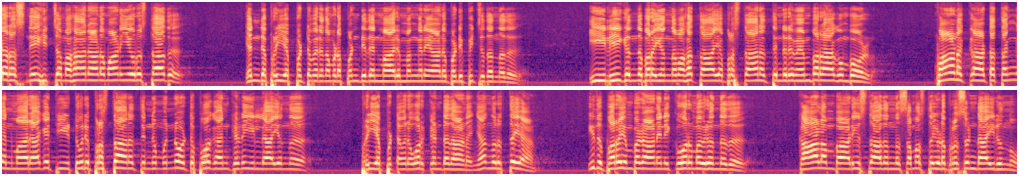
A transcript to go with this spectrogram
ഏറെ സ്നേഹിച്ച മഹാനാണ് മാണിയൂർ ഉസ്താദ്. എന്റെ പ്രിയപ്പെട്ടവരെ നമ്മുടെ പണ്ഡിതന്മാരും അങ്ങനെയാണ് പഠിപ്പിച്ചു തന്നത് ഈ ലീഗ് എന്ന് പറയുന്ന മഹത്തായ പ്രസ്ഥാനത്തിന്റെ ഒരു മെമ്പറാകുമ്പോൾ പാണക്കാട്ട തങ്ങന്മാരകറ്റിയിട്ട് ഒരു പ്രസ്ഥാനത്തിന് മുന്നോട്ട് പോകാൻ കഴിയില്ല എന്ന് പ്രിയപ്പെട്ടവർ ഓർക്കേണ്ടതാണ്. ഞാൻ നിർത്തുകയാണ് ഇത് പറയുമ്പോഴാണ് എനിക്ക് ഓർമ്മ വരുന്നത്. കാളമ്പാടി ഉസ്താദ് എന്ന സമസ്തയുടെ പ്രസിഡന്റായിരുന്നു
